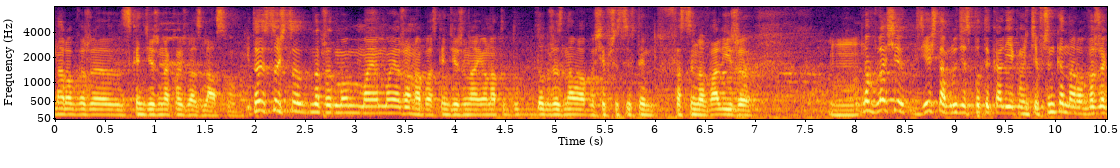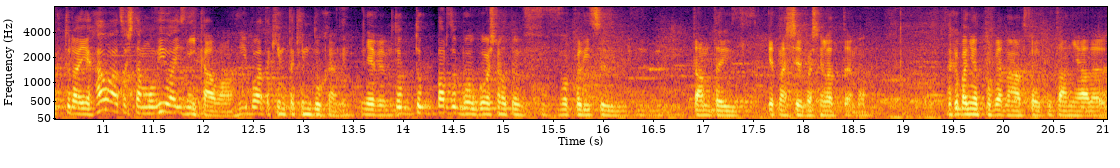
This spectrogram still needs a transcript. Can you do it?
na rowerze z Kędzierzyna Koźla z lasu. I to jest coś, co na przykład moja, moja żona była z Kędzierzyna i ona to dobrze znała, bo się wszyscy w tym fascynowali, że mm, no w lesie gdzieś tam ludzie spotykali jakąś dziewczynkę na rowerze, która jechała, coś tam mówiła i znikała. I była takim, takim duchem. Nie wiem, to, to bardzo było głośno o tym w, w okolicy tamtej 15 właśnie lat temu. To chyba nie odpowiada na twoje pytanie, ale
